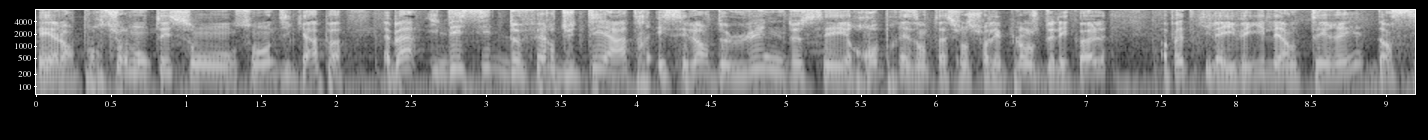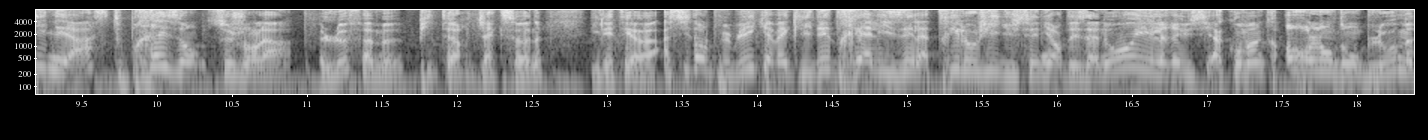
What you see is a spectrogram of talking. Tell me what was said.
Et alors pour surmonter son, son handicap, eh ben, il décide de faire du théâtre et c'est lors de l'une de ses représentations sur les planches de l'école en fait qu'il a éveillé l'intérêt d'un cinéaste présent ce jour-là, le fameux Peter Jackson. Il était euh, assis dans le public avec l'idée de réaliser la trilogie du Seigneur des Anneaux et il réussit à convaincre Orlando Bloom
